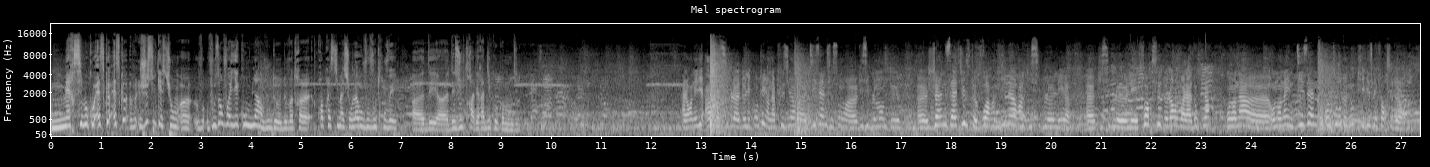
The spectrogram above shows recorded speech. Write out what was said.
Merci beaucoup. Est-ce que, est que, euh, juste une question, euh, vous, envoyez combien, vous, de, votre propre estimation, là où vous vous trouvez, des, des ultras, des radicaux, comme on dit? Alors Nelly, impossible de les compter, il y en a plusieurs euh, dizaines, ce sont euh, visiblement de euh, jeunes adultes, voire mineurs, hein, qui, ciblent les, qui ciblent les forces de l'ordre. Voilà, donc là, on en, a, on en a une dizaine autour de nous qui visent les forces de l'ordre.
